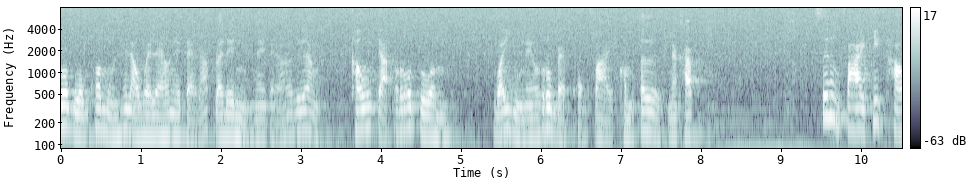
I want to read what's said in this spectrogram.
รวบรวมข้อมูลให้เราไว้แล้ว ในแต่ละประเด็นในแต่ละเรื่อง เขาจะรวบรวมไว้อยู่ในรูปแบบของไฟล์คอมพิวเตอร์นะครับ ซึ่งไฟล์ที่เขา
